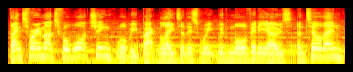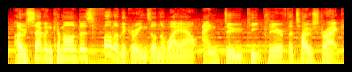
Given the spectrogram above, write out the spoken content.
Thanks very much for watching. We'll be back later this week with more videos. Until then 0 7 CMDRs follow the greens on the way out and do keep clear of the toast rack.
